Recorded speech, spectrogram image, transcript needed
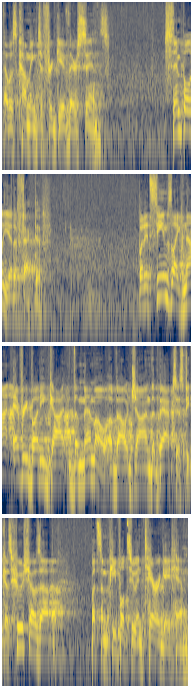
that was coming to forgive their sins. Simple yet effective. But it seems like not everybody got the memo about John the Baptist because who shows up but some people to interrogate him?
